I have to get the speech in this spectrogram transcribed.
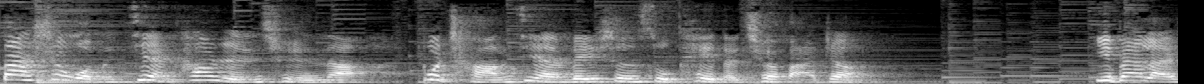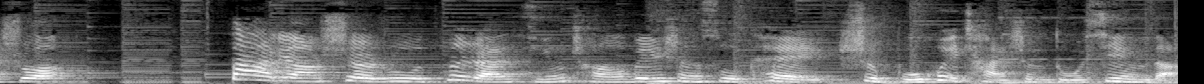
但是我们健康人群呢，不常见维生素 K 的缺乏症。一般来说，大量摄入自然形成维生素 K 是不会产生毒性的，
